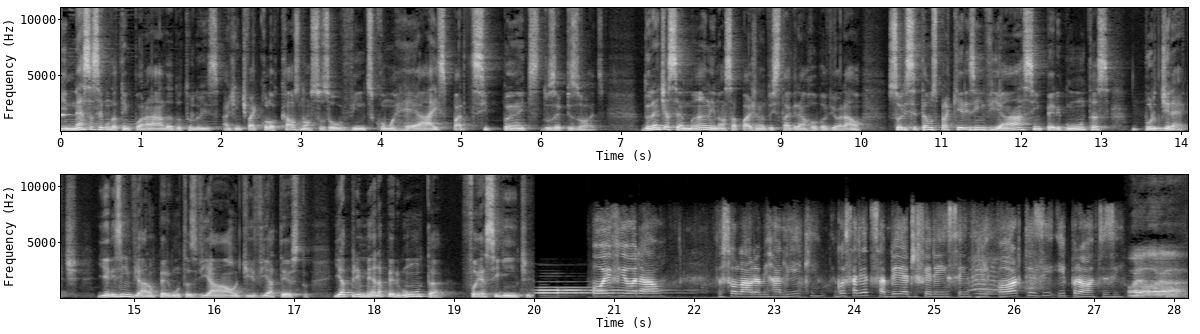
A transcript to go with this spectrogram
E nessa segunda temporada, doutor Luiz, a gente vai colocar os nossos ouvintes como reais participantes dos episódios. Durante a semana, em nossa página do Instagram, Vioral, solicitamos para que eles enviassem perguntas por direct. E eles enviaram perguntas via áudio e via texto. E a primeira pergunta foi a seguinte: Oi, Vioral. Eu sou Laura Mihalik. Gostaria de saber a diferença entre órtese e prótese. Olha, Laura,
